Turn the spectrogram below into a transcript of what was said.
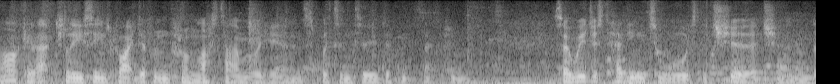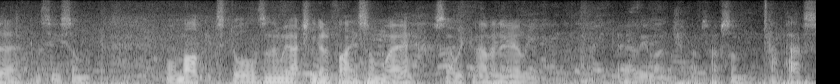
Market actually seems quite different from last time we were here and split into different sections. So we're just heading towards the church and uh, can see some more market stalls and then we're actually going to find somewhere so we can have an early early lunch, perhaps have some tapas.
